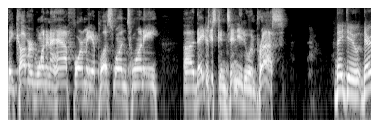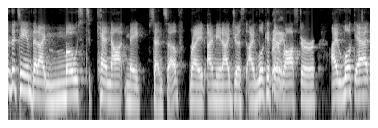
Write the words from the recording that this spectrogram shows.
They covered one and a half for me at plus 120. Uh, they just continue to impress. They do. They're the team that I most cannot make sense of, right? I mean, I just I look at their Right. roster. I look at,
